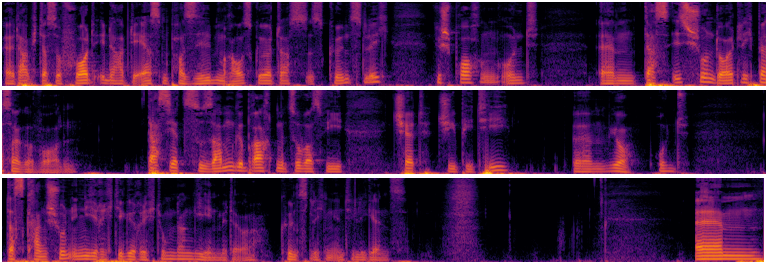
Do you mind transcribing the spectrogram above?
Äh, da habe ich das sofort innerhalb der ersten paar Silben rausgehört, das ist künstlich gesprochen und ähm, das ist schon deutlich besser geworden. Das jetzt zusammengebracht mit sowas wie Chat GPT, ähm, ja, und das kann schon in die richtige Richtung dann gehen mit der künstlichen Intelligenz. Ähm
